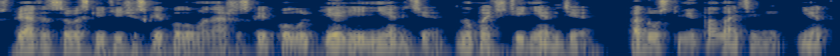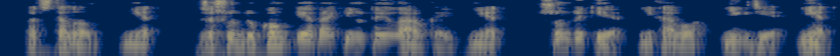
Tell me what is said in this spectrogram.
Спрятаться в аскетической полумонашеской полукелье негде, ну почти негде. Под узкими палатами нет. Под столом? Нет. За сундуком и опрокинутой лавкой? Нет. В сундуке? Никого. Нигде. Нет.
